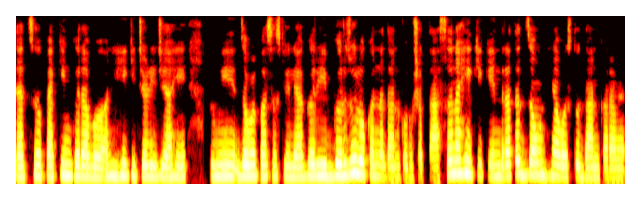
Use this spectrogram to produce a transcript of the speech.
त्याचं पॅकिंग करावं आणि ही खिचडी जी आहे तुम्ही जवळपास असलेल्या गरीब गरजू लोकांना दान करू शकता. असं नाही की केंद्रातच जाऊन ह्या वस्तू दान कराव्यात.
